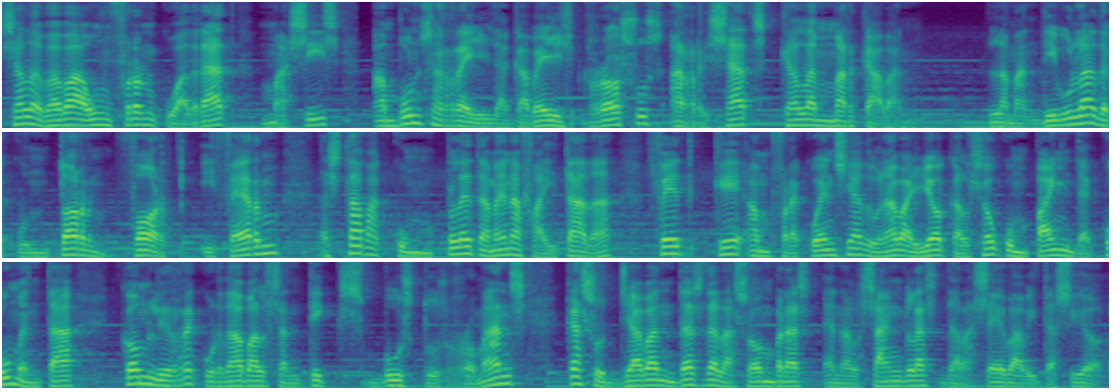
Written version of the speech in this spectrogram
s'elevava un front quadrat, massís, amb un serrell de cabells rossos arrissats que l'emmarcaven. La mandíbula, de contorn fort i ferm, estava completament afaitada, fet que amb freqüència donava lloc al seu company de comentar com li recordava els antics bustos romans que sotjaven des de les ombres en els angles de la seva habitació.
